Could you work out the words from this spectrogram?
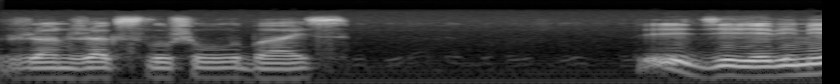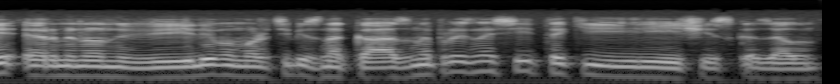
Жан-Жак слушал, улыбаясь. «Перед деревьями Эрминон-Вилля вы можете безнаказанно произносить такие речи», — сказал он.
